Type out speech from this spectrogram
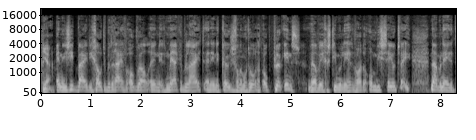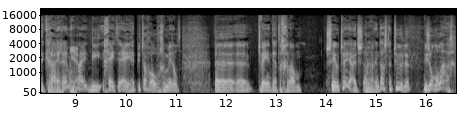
Ja. En je ziet bij die grote bedrijven ook wel in het merkenbeleid en in de keuze van de motoren dat ook plug-ins wel weer gestimuleerd worden om die CO2 naar beneden te krijgen. Hè? Want Ja. bij die GTE heb je toch over gemiddeld eh, eh, 32 gram CO2-uitstoot. Ja. En dat is natuurlijk bijzonder laag.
